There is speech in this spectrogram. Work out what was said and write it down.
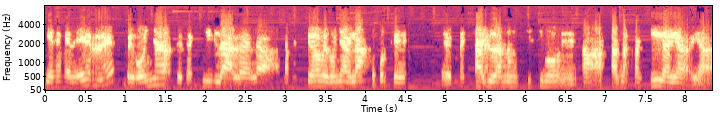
y en MDR, Begoña, desde aquí la, la, la, menciono Begoña Velasco porque eh, me está ayudando muchísimo eh, a estar más tranquila y a, y a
